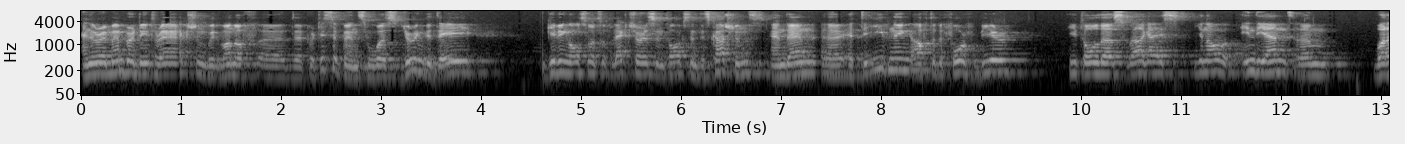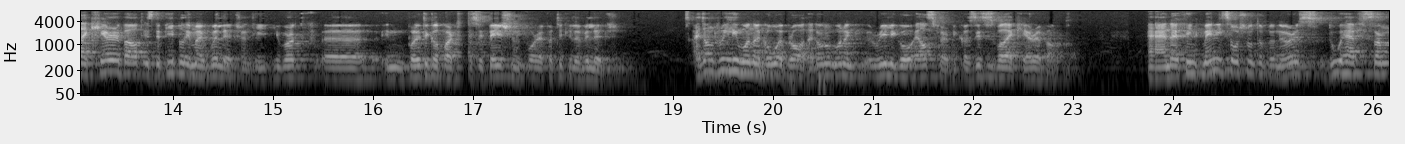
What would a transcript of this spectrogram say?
And I remember the interaction with one of uh, the participants who was during the day giving all sorts of lectures and talks and discussions. And then uh, at the evening, after the fourth beer, he told us, well, guys, you know, in the end, um, what I care about is the people in my village. And he, he worked uh, in political participation for a particular village. I don't really want to go abroad. I don't want to really go elsewhere because this is what I care about. And I think many social entrepreneurs do have some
